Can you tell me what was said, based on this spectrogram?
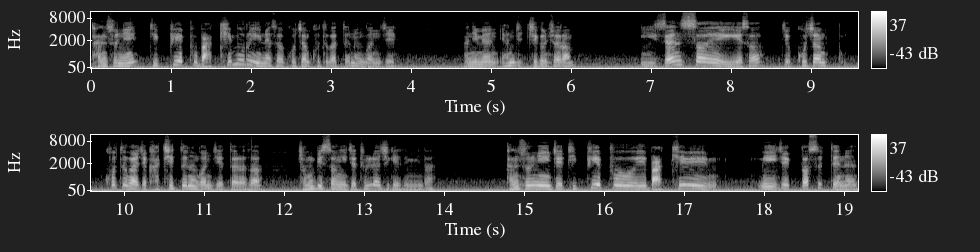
단순히 DPF 막힘으로 인해서 고장 코드가 뜨는 건지 아니면 현재 지금처럼 이 센서에 의해서 이제 고장 코드가 이제 같이 뜨는 건지에 따라서 정비성이 이제 틀려지게 됩니다. 단순히 이제 DPF의 막힘이 이제 떴을 때는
